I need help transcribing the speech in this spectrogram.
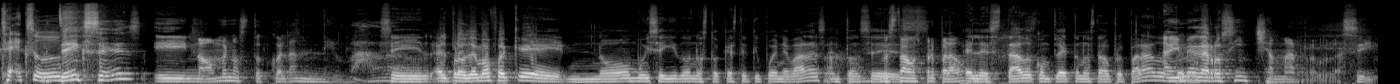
Texas. Texas. Y no, me nos tocó la nevada. Sí, el problema fue que no muy seguido nos toca este tipo de nevadas, entonces... No estábamos preparados. El estado completo no estaba preparado. A mí me agarró sin chamarra, bro, así.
